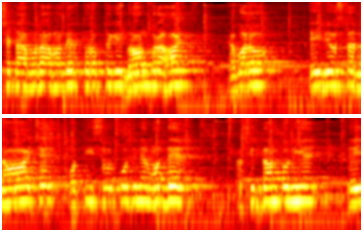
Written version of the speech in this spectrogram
সেটা আমরা আমাদের তরফ থেকে গ্রহণ করা হয়। এবারও এই ব্যবস্থা নেওয়া হয়েছে। অতি স্বল্প দিনের মধ্যে সিদ্ধান্ত নিয়ে এই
